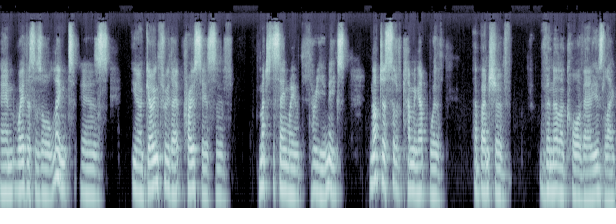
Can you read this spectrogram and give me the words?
and where this is all linked is you know going through that process of much the same way with three uniques, not just sort of coming up with a bunch of vanilla core values like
